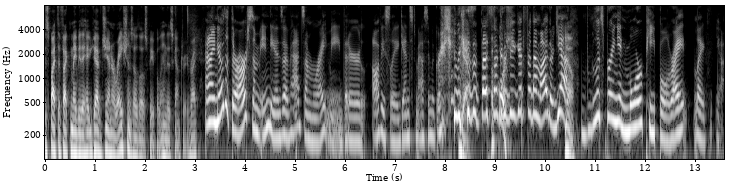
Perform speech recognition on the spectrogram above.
despite the fact maybe they have, you have generations of those people in this country, right? And I know that there are some Indians. I've had some write me that are obviously against mass immigration because Yeah, that's of not going to be good for them either. Yeah, let's bring in more people, right? Like, yeah,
